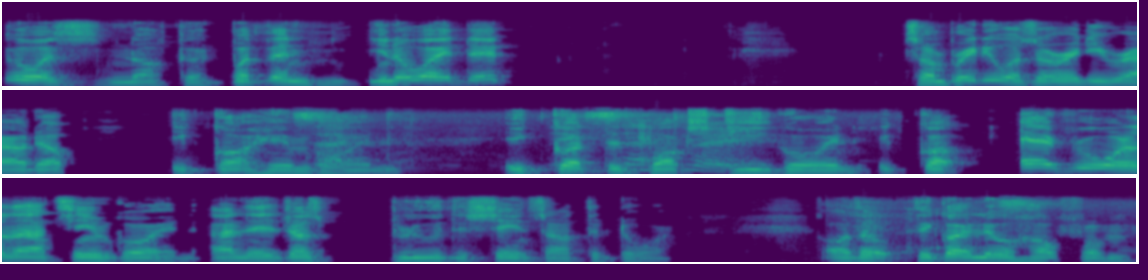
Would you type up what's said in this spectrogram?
It was not good. But then you know what it did? Tom Brady was already riled up. It got him Exactly. going. It got the Bucs Exactly. D going. It got everyone on that team going, and it just blew the Saints out the door. Although they got a little help from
